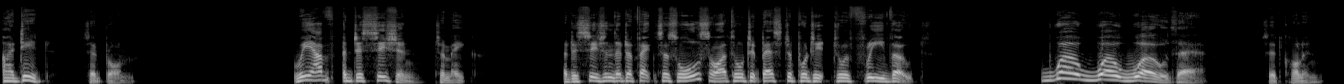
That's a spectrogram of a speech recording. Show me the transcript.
I did, said Bron. We have a decision to make. A decision that affects us all, so I thought it best to put it to a free vote. Whoa, whoa, whoa there, said Colin.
